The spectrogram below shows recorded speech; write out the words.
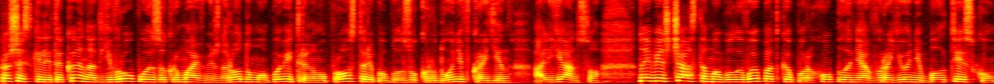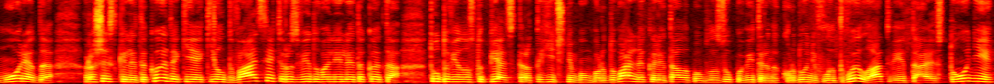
російські літаки над Європою, зокрема і в міжнародному повітряному просторі поблизу кордонів країн альянсу. Найбільш частими були випадки перехоплення в районі Балтійського моря, де російські літаки, такі як Іл-20, розвідувальні літаки та Ту-95 стратегічні бомбардувальники літали поблизу повітряних кордонів Литви, Латвії та Естонії,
